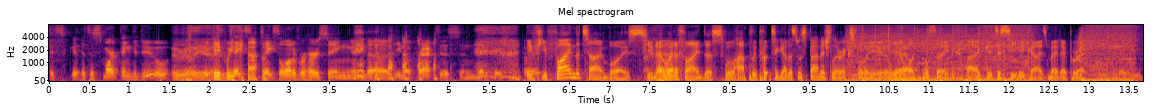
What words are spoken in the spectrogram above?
it's it's a smart thing to do. It really is. It we takes, it takes a lot of rehearsing and uh, you know practice and dedication. But If you find the time, boys, you know where to find us. We'll happily put together some Spanish lyrics for you. It'll be a wonderful thing. Uh, good to see you guys. Mayday Parade. Thank you.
